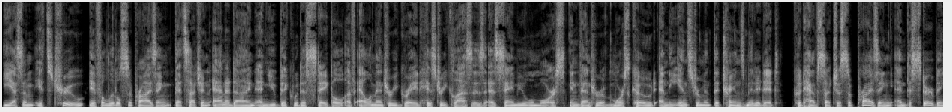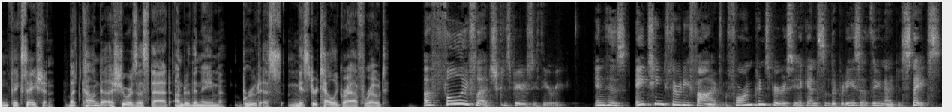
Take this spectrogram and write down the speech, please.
Yes'm, um, it's true, if a little surprising, that such an anodyne and ubiquitous staple of elementary grade history classes as Samuel Morse, inventor of Morse code and the instrument that transmitted it, could have such a surprising and disturbing fixation. But Konda assures us that, under the name Brutus, Mr. Telegraph wrote, A fully fledged conspiracy theory. In his 1835 Foreign Conspiracy Against the Liberties of the United States,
